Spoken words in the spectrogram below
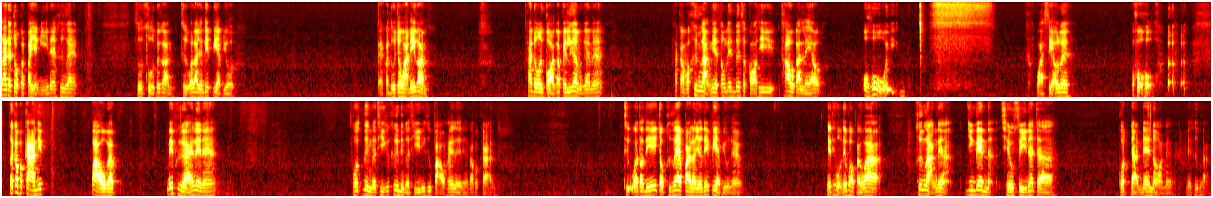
น่าจะจบกันไปอย่างนี้นะครึ่งแรกศูนย์ศูนย์ไปก่อน ถือว่าเรายังได้เปรียบอยู่ แต่ก็ดูจังหวะนี้ก่อน ถ้าโดนก่อนก็เป็นเรื่องเหมือนกันนะ ถ้ากับว่าครึ่งหลังเนี่ยต้องเล่นด้วยสกอร์ที่เท่ากันแล้ว โอ้โหหวาเสียวเลย โอ้โห แล้วกรรมการนี่เป่าแบบ ไม่เผื่อให้เลยนะ ทดหนึ่งนาทีก็คือหนึ่งนาทีนี่คือเป่าให้เลยนะกรรมการ ถือว่าตอนนี้จบครึ่งแรกไปเรายังได้เปรียบอยู่นะ อย่างที่ผมได้บอกไปว่า ครึ่งหลังเนี่ย ยิ่งเล่นอะเชลซีน่าจะกดดันแน่นอนนะในครึ่งหลัง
